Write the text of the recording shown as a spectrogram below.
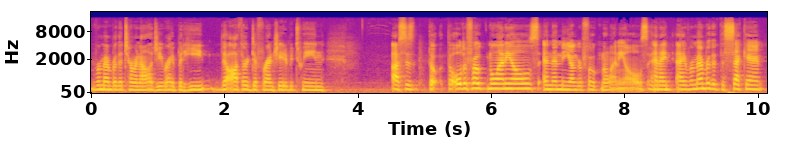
remember the terminology right, but he the author differentiated between us as the, the older folk millennials and then the younger folk millennials. And I, I remember that the second,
